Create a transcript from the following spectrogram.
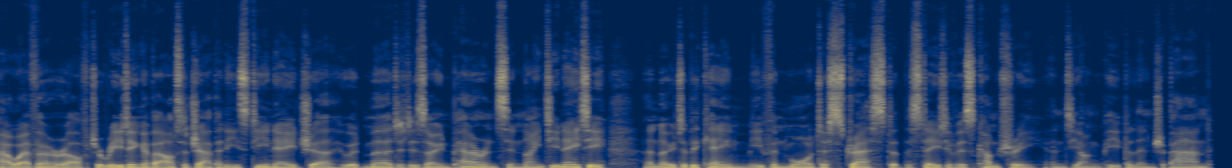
However, after reading about a Japanese teenager who had murdered his own parents in 1980, Onoda became even more distressed at the state of his country and young people in Japan.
